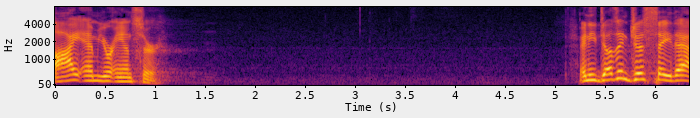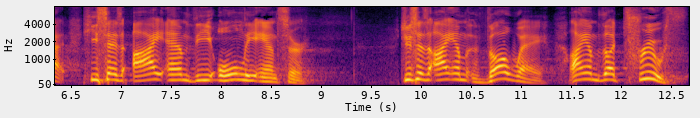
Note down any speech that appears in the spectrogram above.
I am your answer. And he doesn't just say that, he says, I am the only answer. Jesus says, I am the way, I am the truth.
